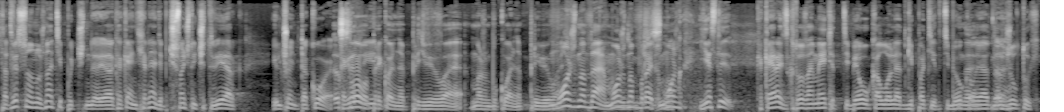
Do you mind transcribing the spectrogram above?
Соответственно, нужна типа э, какая-нибудь херня, типа чесночный четверг или что-нибудь такое. Когда Слово ты- прикольное, прививая. Можно буквально прививать. Можно, да, можно брать, чеснок. можно, если, какая разница, кто заметит, тебе укололи от гепатита, тебе укололи от, да. от желтухи.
